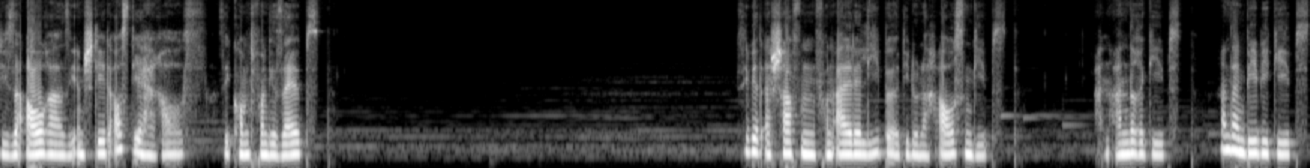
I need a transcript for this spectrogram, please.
Diese Aura, sie entsteht aus dir heraus, sie kommt von dir selbst. Sie wird erschaffen von all der Liebe, die du nach außen gibst, an andere gibst, an dein Baby gibst.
